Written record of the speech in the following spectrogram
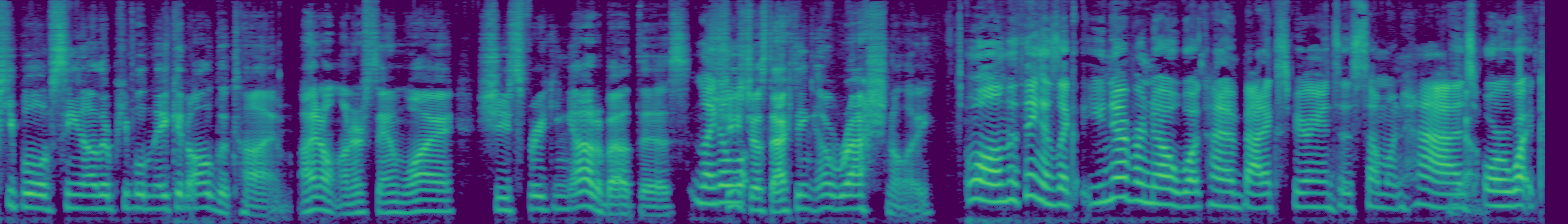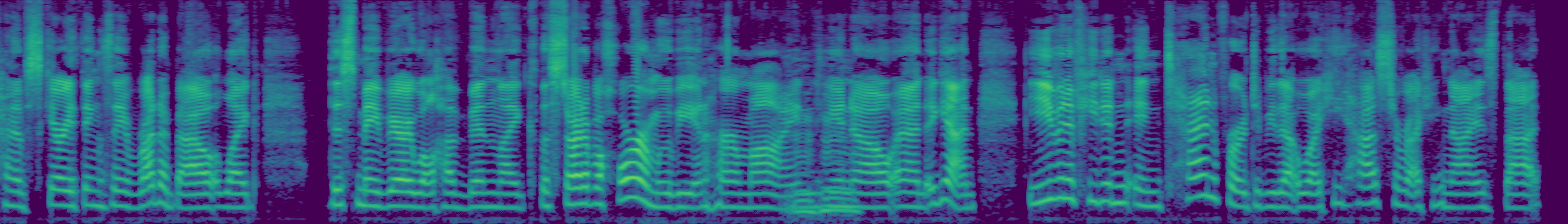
People have seen other people naked all the time. I don't understand why she's freaking out about this. Like she's lo- just acting irrationally. Well, and the thing is, like, you never know what kind of bad experiences someone has Yeah. or what kind of scary things they read about. Like, this may very well have been like the start of a horror movie in her mind, you know? And again, even if he didn't intend for it to be that way, he has to recognize that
